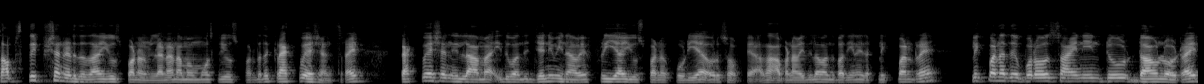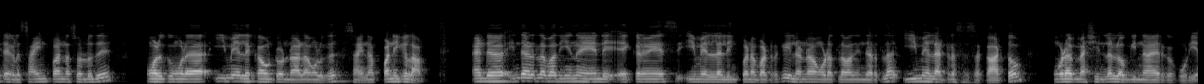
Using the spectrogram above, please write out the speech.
சப்ஸ்கிரிப்ஷன் எடுத்து தான் யூஸ் பண்ணணும். இல்லைனா நம்ம மோஸ்ட்லி யூஸ் பண்ணுறது கிராக்வேஷன்ஸ் ரைட் கிராக்வேஷன் இல்லாமல் இது வந்து ஜெனுவினாவே ஃப்ரீயாக யூஸ் பண்ணக்கூடிய ஒரு சாஃப்ட்வேர் தான். அப்போ நான் இதில் வந்து பார்த்தீங்கன்னா இதை கிளிக் பண்ணுறேன் கிளிக் பண்ணதுக்கு அப்புறம் sign in to download right எங்களை சைன் பண்ண சொல்லுது. உங்களுக்கு உங்களோட இமெயில் அக்கௌண்ட் ஒன்றால் உங்களுக்கு சைன் அப் பண்ணிக்கலாம். அண்டு uh, இந்த இடத்துல பார்த்தீங்கன்னா ஏன் ஏற்கனவே இமெயிலில் லிங்க் பண்ணப்பட்டிருக்கு. இல்லைன்னா உங்கள் இடத்துல வந்து இந்த இடத்துல இமெயில் அட்ரஸஸை காட்டும். உங்களோட மெஷினில் லாகின் ஆகிருக்கக்கூடிய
